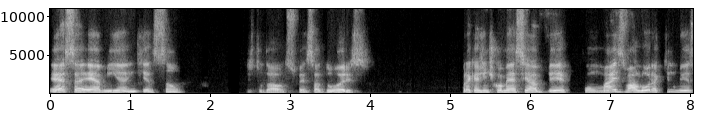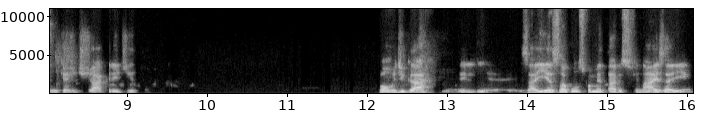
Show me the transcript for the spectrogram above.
essa é a minha intenção estudar outros pensadores, para que a gente comece a ver com mais valor aquilo mesmo que a gente já acredita. Bom, Edgar, ele, Isaías, alguns comentários finais aí,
